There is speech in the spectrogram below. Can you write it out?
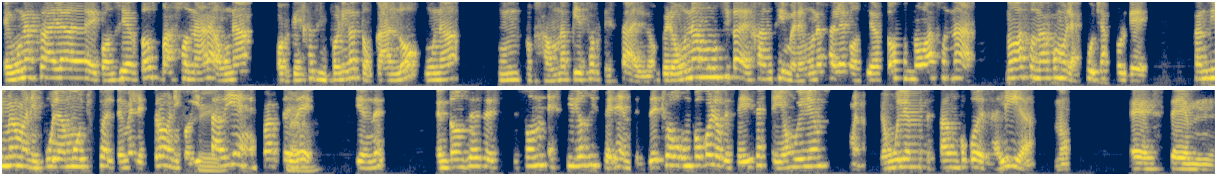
en una sala de conciertos va a sonar a una orquesta sinfónica tocando una, o sea, una pieza orquestal, ¿no? Pero una música de Hans Zimmer en una sala de conciertos no va a sonar. No va a sonar como la escuchas porque Hans Zimmer manipula mucho el tema electrónico y está bien, es parte de, ¿entiendes? Entonces son estilos diferentes. De hecho, un poco lo que se dice es que John Williams, bueno, John Williams está un poco de salida, ¿no? Este,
